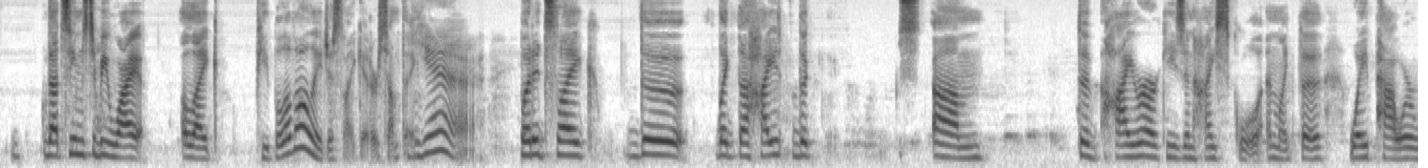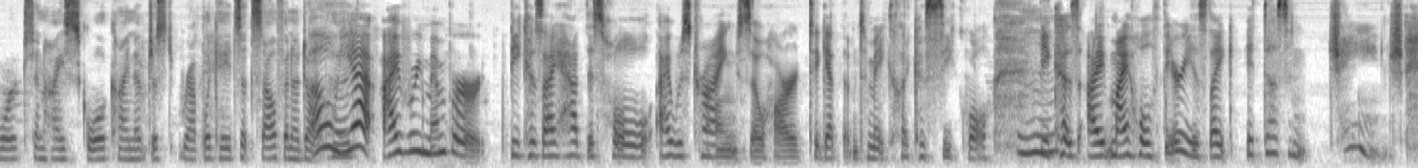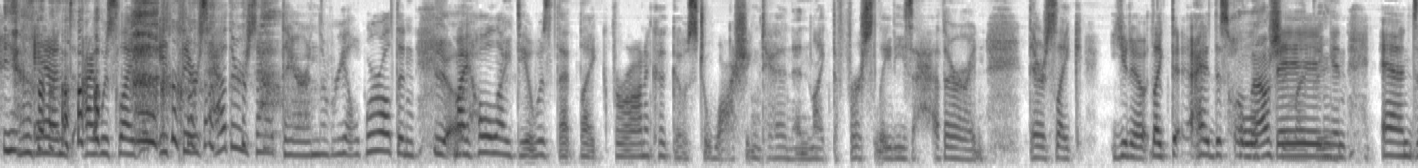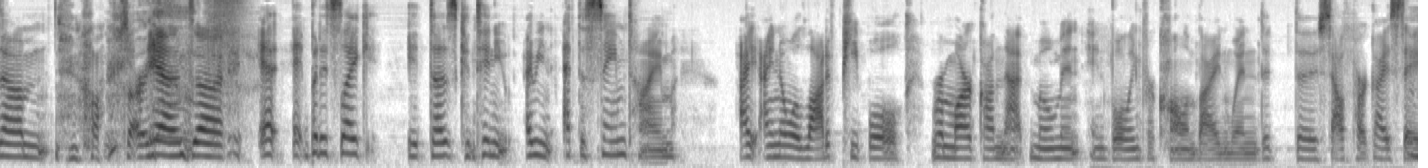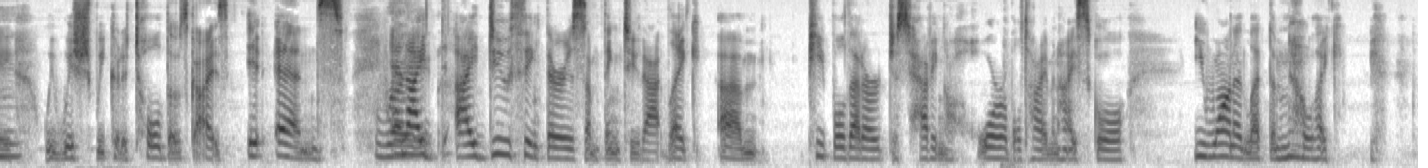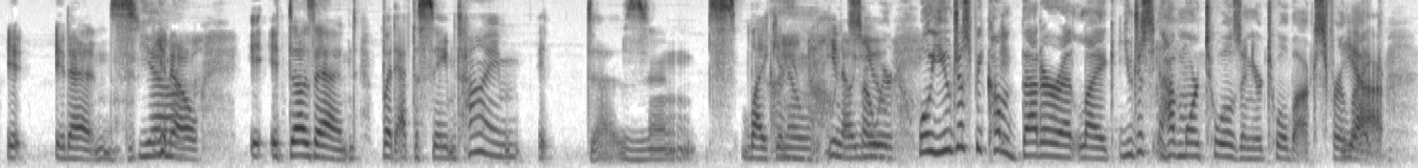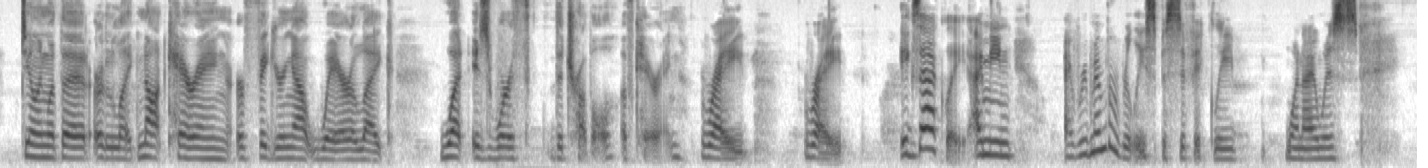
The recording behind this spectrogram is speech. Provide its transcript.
that seems to be why like people of all ages like it or something. Yeah. But it's like the like the high the um the hierarchies in high school and like the way power works in high school kind of just replicates itself in adulthood. Oh yeah, I remember because I had this whole I was trying so hard to get them to make like a sequel because I my whole theory is like it doesn't change. And I was like it, there's Heathers out there in the real world. And my whole idea was that like Veronica goes to Washington and like the first lady's a Heather and there's like you know like the, I had this whole might thing and and um Sorry. and uh, a- a- but it's like it does continue. I mean, at the same time, I, I know a lot of people remark on that moment in Bowling for Columbine when the, the South Park guys say, Mm-hmm. "We wish we could have told those guys it ends," Right. and I I do think there is something to that. Like um, people that are just having a horrible time in high school, you want to let them know like it it ends. Yeah. You know, it, it does end, but at the same time, it doesn't. Like you know, you know, so you weird. Well, you just become better at like you just have more tools in your toolbox for Yeah. like dealing with it or like not caring or figuring out where like what is worth the trouble of caring. Right, right. Exactly. I mean, I remember really specifically when I was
